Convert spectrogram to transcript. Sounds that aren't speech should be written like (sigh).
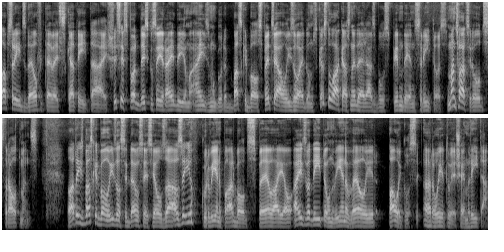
Labs rīts, Delfi TV skatītāji. Šis ir sporta diskusija raidījuma aizmugure basketbola speciāla izlaidums, kas tuvākās nedēļās būs pirmdienas rītos. Mans vārds ir Ulrichs Strautmans. Latvijas basketbola izlase ir devusies jau uz Āziju, kur viena pārbaudas spēlē jau aizvadīta, un viena vēl ir palikusi ar lietuviešiem rītā.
